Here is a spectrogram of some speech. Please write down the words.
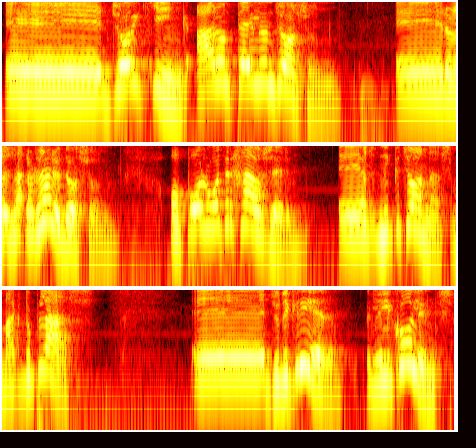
Ε, Joy King. Aaron Taylor Johnson. Ε, Ροζα- Rosario Dawson. Ο Paul Waterhauser. Ε, ο Nick Jonas. Mark Duplass. Ε, Judy Greer. Lily Collins.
